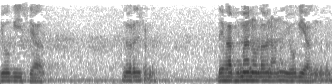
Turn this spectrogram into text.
യോഗീസ്യ എന്ന് പറഞ്ഞിട്ടുണ്ട്. ദേഹാഭിമാനമുള്ളവനാണ് യോഗിയാകുന്നത്.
